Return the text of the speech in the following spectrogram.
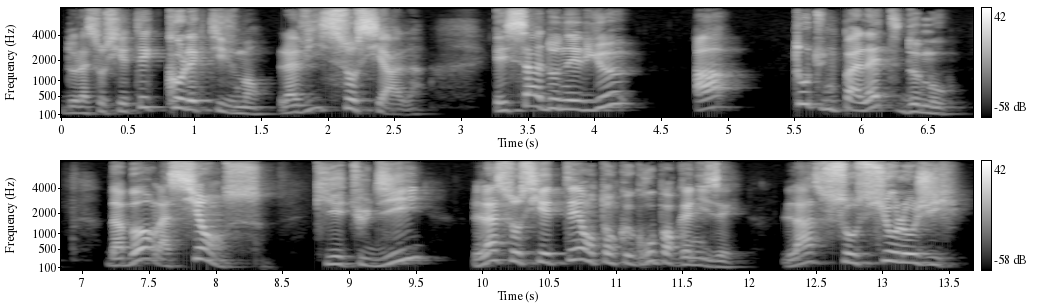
de la société collectivement, la vie sociale. Et ça a donné lieu à toute une palette de mots. D'abord, la science, qui étudie la société en tant que groupe organisé. La sociologie.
